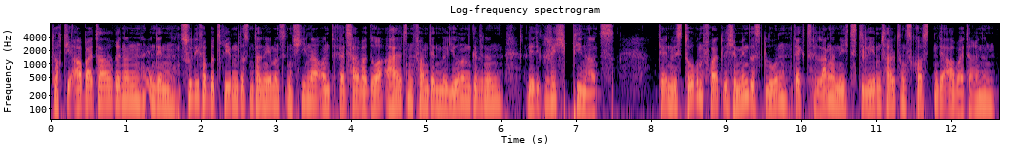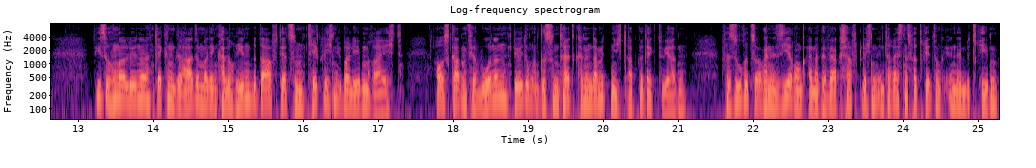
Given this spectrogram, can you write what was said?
Doch die Arbeiterinnen in den Zulieferbetrieben des Unternehmens in China und El Salvador erhalten von den Millionengewinnen lediglich Peanuts. Der investorenfreundliche Mindestlohn deckt lange nicht die Lebenshaltungskosten der Arbeiterinnen. Diese Hungerlöhne decken gerade mal den Kalorienbedarf, der zum täglichen Überleben reicht. Ausgaben für Wohnen, Bildung und Gesundheit können damit nicht abgedeckt werden. Versuche zur Organisierung einer gewerkschaftlichen Interessensvertretung in den Betrieben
